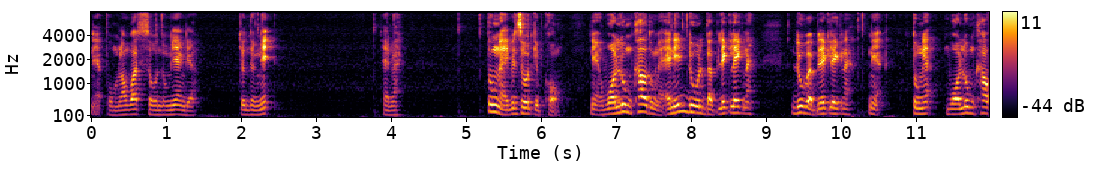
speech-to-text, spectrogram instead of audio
เนี่ยผมลองวัดโซนตรงนี้อย่างเดียว จนถึงนี้ เห็นไหมตรงไหนเป็นโซนเก็บของเนี่ยวอลลุ่มเข้าตรงไหน อันนี้ดูแบบเล็กๆนะดูแบบเล็กๆนะเนี่ย ตรงเนี้ยวอลลุ่มเข้า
